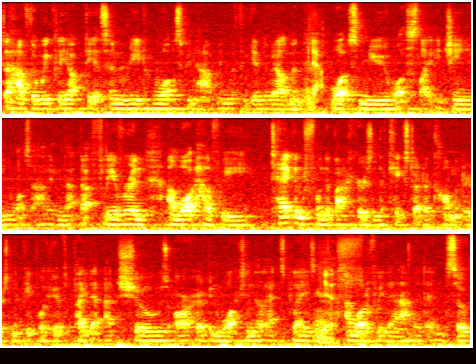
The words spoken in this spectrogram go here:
to have the weekly updates and read what's been happening with the game development Yeah. what's new, what's slightly changing, what's adding that, that flavour in, and what have we taken from the backers and the Kickstarter commenters and the people who have played it at shows or who have been watching the Let's Plays, Yes. and what have we then added in. So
